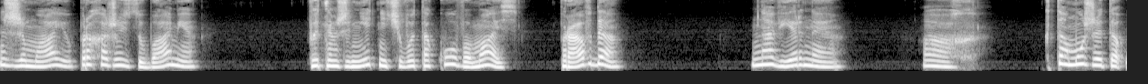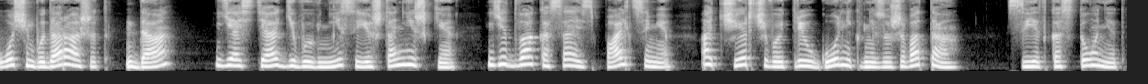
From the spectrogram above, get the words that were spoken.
Сжимаю, прохожусь зубами. В этом же нет ничего такого, мась. Правда? Наверное. Ах, к тому же это очень будоражит, да? Я стягиваю вниз ее штанишки, едва касаясь пальцами, очерчиваю треугольник внизу живота. Светка стонет,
